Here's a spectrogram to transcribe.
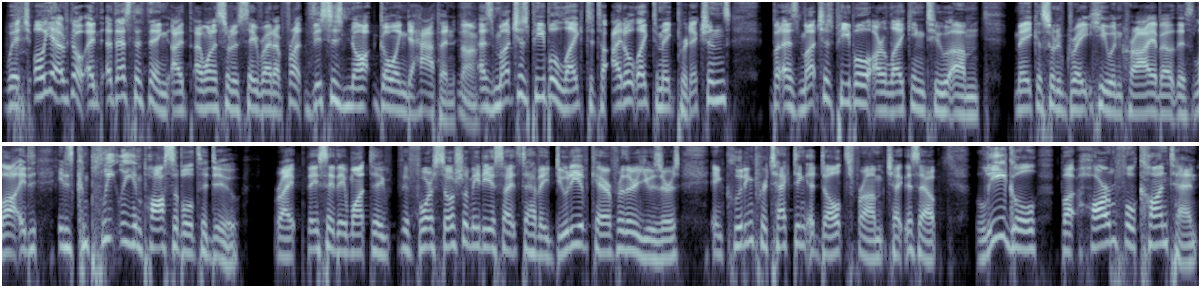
Which oh yeah, go. And that's the thing. I, I want to sort of say right up front, this is not going to happen. No. As much as people like to, t- I don't like to make predictions, but as much as people are liking to um make a sort of great hue and cry about this law, it it is completely impossible to do. Right? They say they want to force social media sites to have a duty of care for their users, including protecting adults from check this out legal but harmful content.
